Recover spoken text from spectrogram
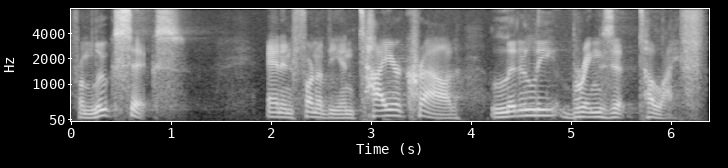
from Luke 6 and in front of the entire crowd literally brings it to life.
